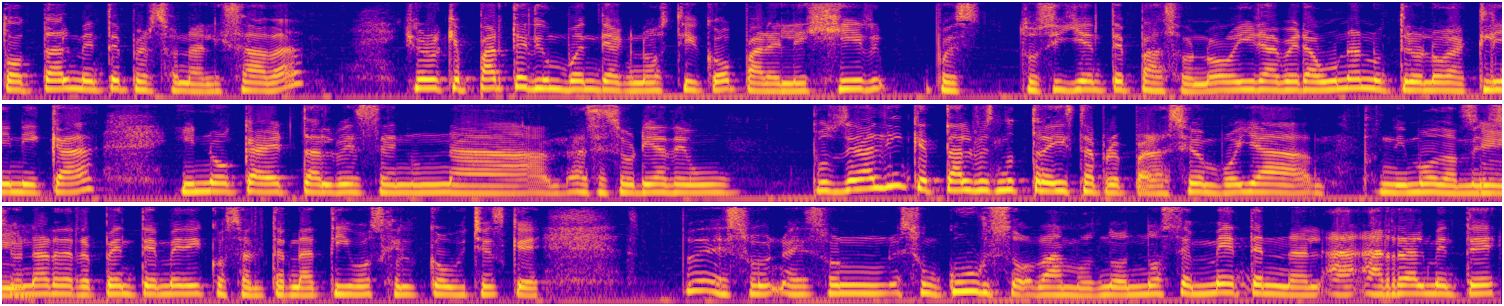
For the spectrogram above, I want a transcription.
totalmente personalizada. Yo creo que parte de un buen diagnóstico para elegir pues tu siguiente paso, ¿no? Ir a ver a una nutrióloga clínica y no caer tal vez en una asesoría de un pues de alguien que tal vez no trae esta preparación. Voy a, pues ni modo, a mencionar de repente médicos alternativos, health coaches que es un, es un, es un curso, vamos, no, no se meten a, realmente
